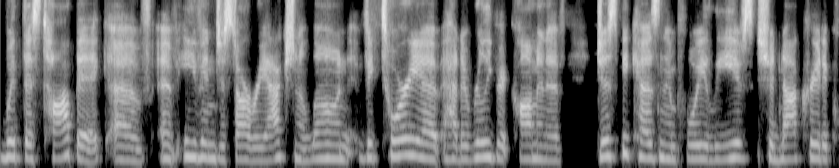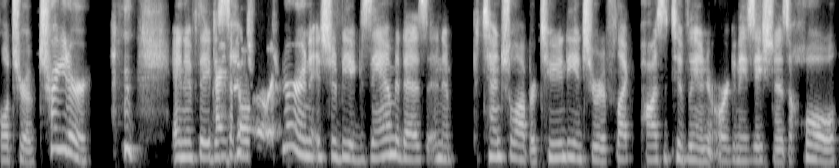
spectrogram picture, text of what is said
with this topic of of even just our reaction alone. Victoria had a really great comment of just because an employee leaves should not create a culture of traitor. and if they decide totally. to return, it should be examined as an, a potential opportunity and should reflect positively on your organization as a whole.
